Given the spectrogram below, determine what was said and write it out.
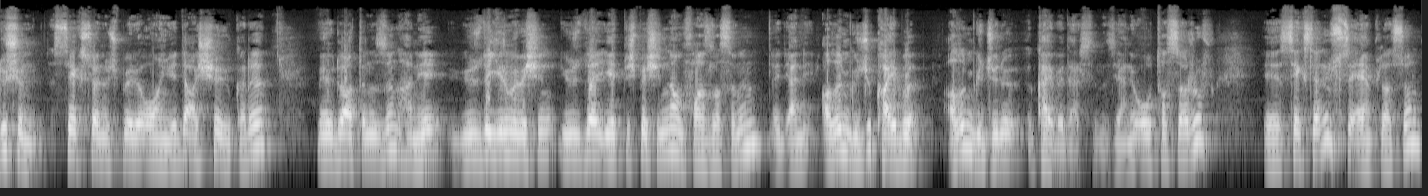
düşün 83 bölü 17 aşağı yukarı mevduatınızın hani %25'in %75'inden fazlasının yani alım gücü kaybı alım gücünü kaybedersiniz. Yani o tasarruf 83 ise enflasyon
